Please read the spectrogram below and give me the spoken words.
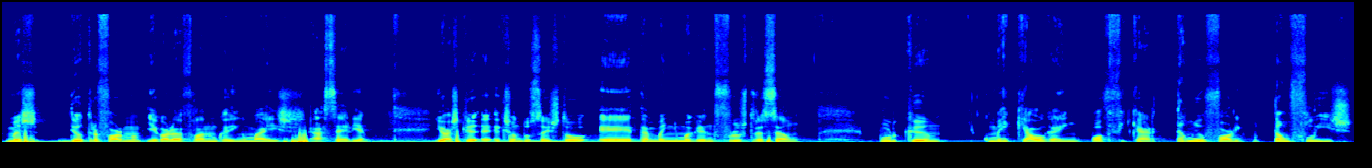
Mas de outra forma, e agora falando um bocadinho mais à séria, eu acho que a questão do sexto é também uma grande frustração, porque como é que alguém pode ficar tão eufórico, tão feliz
